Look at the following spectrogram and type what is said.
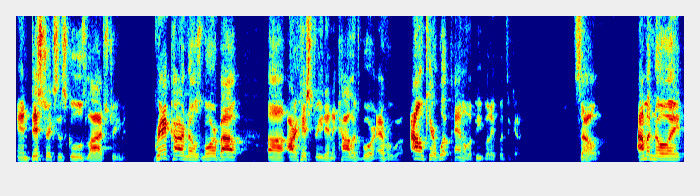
and districts and schools live streaming. Greg Carr knows more about uh, our history than the College Board ever will. I don't care what panel of people they put together. So I'm annoyed.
